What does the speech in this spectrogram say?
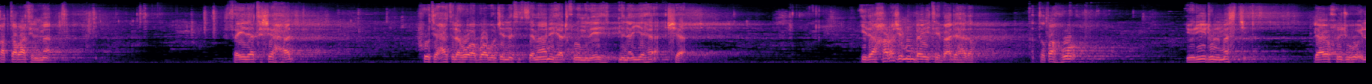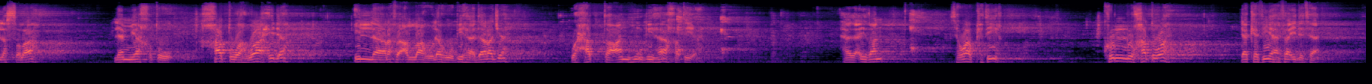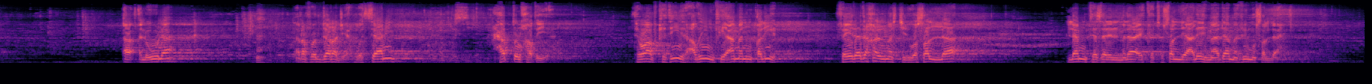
قطرات الماء. فإذا تشهد فتحت له أبواب الجنة الثمانية يدخل من أيه؟ من أيها؟ شاء. إذا خرج من بيته بعد هذا التطهر يريد المسجد لا يخرجه إلا الصلاة لم يخطو خطوة واحدة إلا رفع الله له بها درجة وحط عنه بها خطيئة. هذا أيضا ثواب كثير. كل خطوة لك فيها فائدتان. الأولى رفع الدرجة والثاني حط الخطيئة. ثواب كثير عظيم في عمل قليل. فإذا دخل المسجد وصلى لم تزل الملائكة تصلي عليه ما دام في مصلاه.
